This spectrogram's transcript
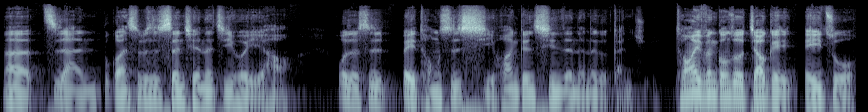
那自然不管是不是升迁的机会也好，或者是被同事喜欢跟信任的那个感觉。同样一份工作交给 A 做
